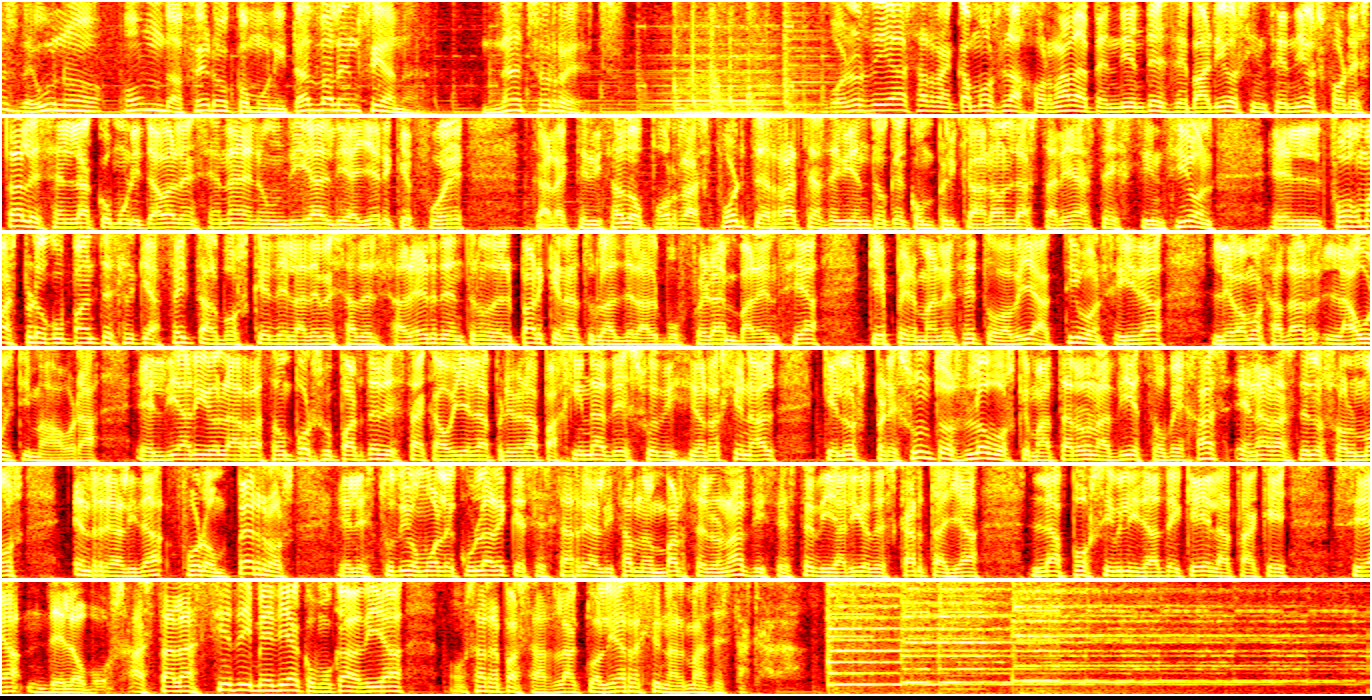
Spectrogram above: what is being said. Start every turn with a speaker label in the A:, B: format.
A: Más de uno, Onda Cero Comunidad Valenciana. Nacho Rech.
B: Buenos días, arrancamos la jornada pendientes de varios incendios forestales en la comunidad valenciana en un día, el de ayer, que fue caracterizado por las fuertes rachas de viento que complicaron las tareas de extinción. El fuego más preocupante es el que afecta al bosque de la Devesa del Saler dentro del Parque Natural de la Albufera en Valencia, que permanece todavía activo. Enseguida le vamos a dar la última hora. El diario La Razón, por su parte, destaca hoy en la primera página de su edición regional que los presuntos lobos que mataron a 10 ovejas en Aras de los Olmos en realidad fueron perros. El estudio molecular que se está realizando en Barcelona, dice este diario, descarta ya la posibilidad de que el ataque sea de lobos. Hasta las siete y media, como cada día, vamos a repasar la actualidad regional más destacada.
